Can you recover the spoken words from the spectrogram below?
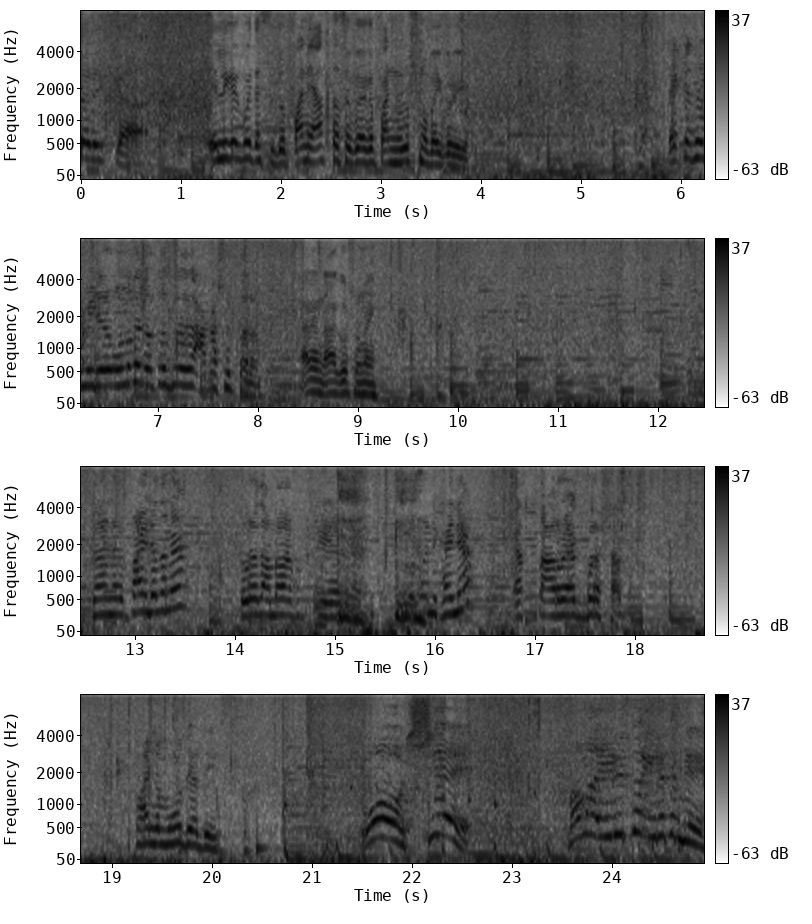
তরিকা। এলিকা কইতাছি তো পানি আস্তে আস্তে কয়েক পানি উষ্ণ বাই করে। দেখতেছো মিটার অন্যদের যত আকাশ উত্তরাম আরে না গো শোনাই। কারণ পানিটা জানে তোরা তো আমরা পানি খাই না এত আরও একবার স্বাদ। হয় না মুখ দিয়ে দিস। ও শে মামা এটি তো এটাতে মেয়ে।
